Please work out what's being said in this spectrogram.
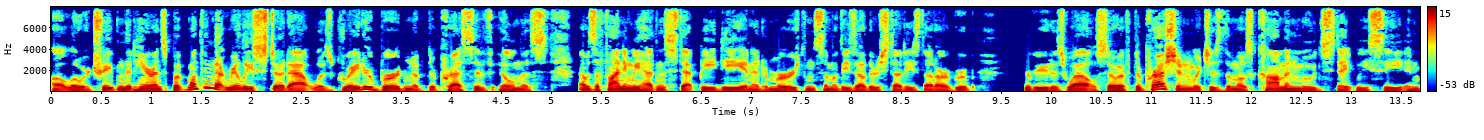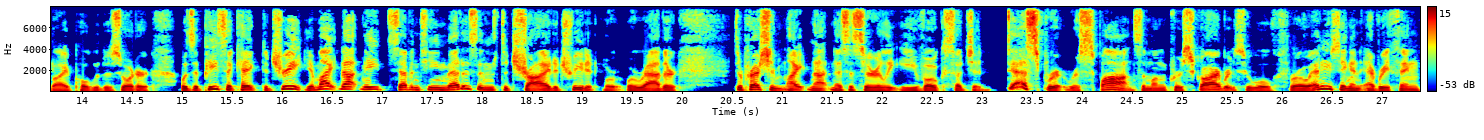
uh, lower treatment adherence. But one thing that really stood out was greater burden of depressive illness. That was a finding we had in STEP BD, and it emerged in some of these other studies that our group reviewed as well. So if depression, which is the most common mood state we see in bipolar disorder, was a piece of cake to treat, you might not need 17 medicines to try to treat it, or, or rather, depression might not necessarily evoke such a desperate response among prescribers who will throw anything and everything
